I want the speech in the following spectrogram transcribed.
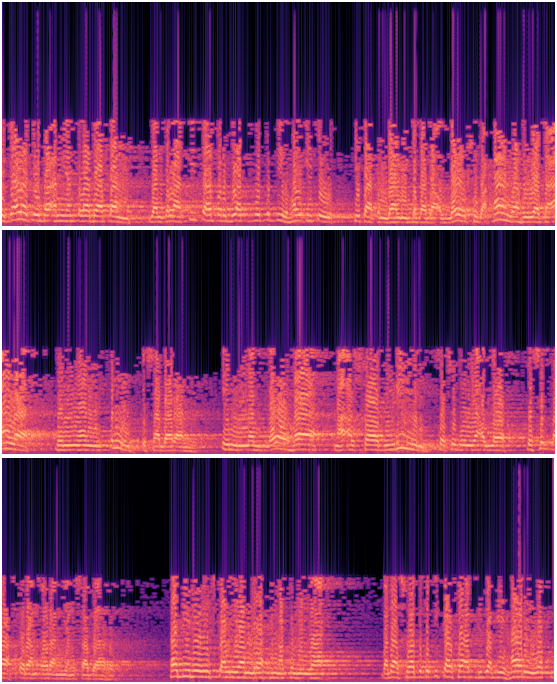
segala cobaan yang telah datang dan telah kita perbuat seperti hal itu kita kembali kepada Allah Subhanahu wa taala dengan penuh kesabaran. Innallaha ma'as sabirin. Sesungguhnya Allah beserta orang-orang yang sabar. Hadirin sekalian rahimakumullah. Pada suatu ketika saat di pagi hari waktu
